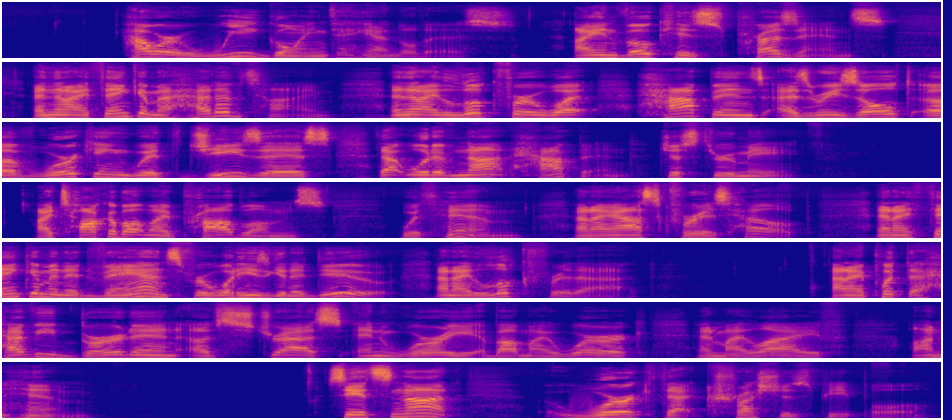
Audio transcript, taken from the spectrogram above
how are we going to handle this? I invoke his presence and then I thank him ahead of time. And then I look for what happens as a result of working with Jesus that would have not happened just through me. I talk about my problems with him and I ask for his help. And I thank him in advance for what he's going to do. And I look for that. And I put the heavy burden of stress and worry about my work and my life on him. See, it's not work that crushes people,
